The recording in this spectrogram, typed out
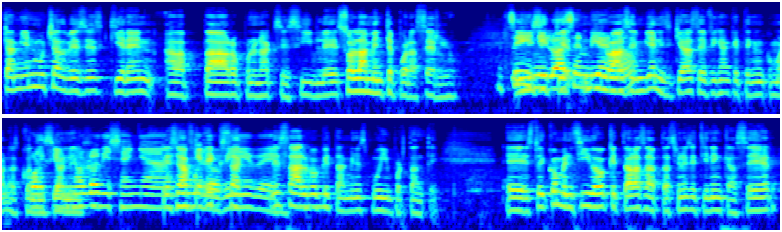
también muchas veces quieren adaptar o poner accesible solamente por hacerlo. Sí, ni lo hacen Ni bien, lo ¿no? hacen bien, ni siquiera se fijan que tengan como las Porque condiciones. no lo diseña que sea que lo vive. Es algo que también es muy importante. Eh, estoy convencido que todas las adaptaciones se tienen que hacer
